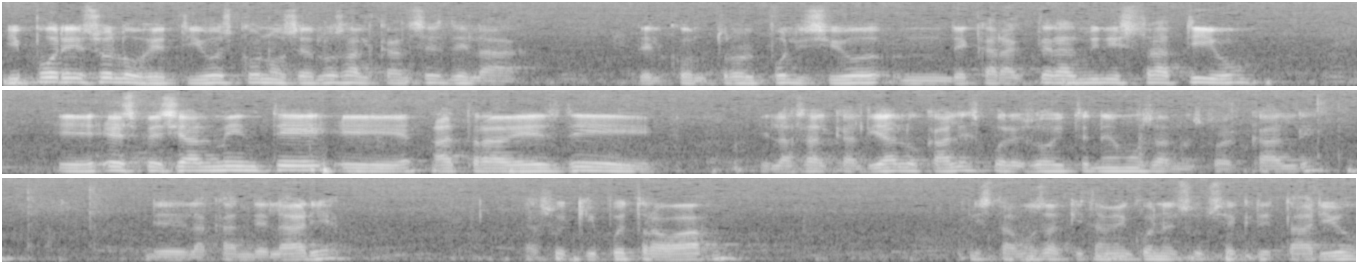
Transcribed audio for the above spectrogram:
Y por eso el objetivo es conocer los alcances del control policivo mm, de carácter administrativo, eh, especialmente a través de las alcaldías locales, por eso hoy tenemos a nuestro alcalde de la Candelaria, a su equipo de trabajo. Estamos aquí también con el subsecretario,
